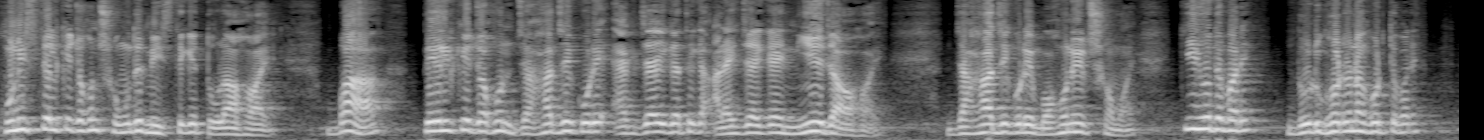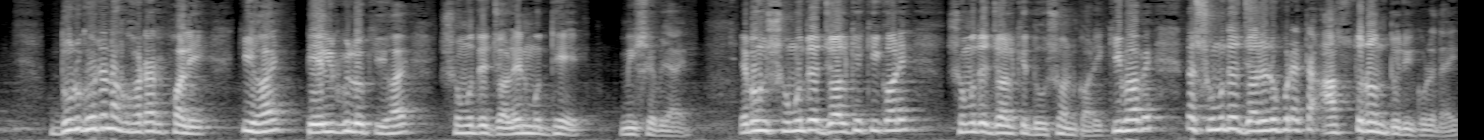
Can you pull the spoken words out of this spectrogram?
খনিজ তেলকে যখন সমুদ্রের নিচ থেকে তোলা হয় বা তেলকে যখন জাহাজে করে এক জায়গা থেকে আরেক জায়গায় নিয়ে যাওয়া হয়, জাহাজে করে বহনের সময় কি হতে পারে? দুর্ঘটনা ঘটতে পারে। দুর্ঘটনা ঘটার ফলে কি হয়? তেলগুলো কি হয়? সমুদ্রের জলের মধ্যে মিশে যায়। এবং সমুদ্রের জলকে কি করে? সমুদ্রের জলকে দূষণ করে। কীভাবে? না, সমুদ্রের জলের উপর একটা আস্তরণ তৈরি করে দেয়।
